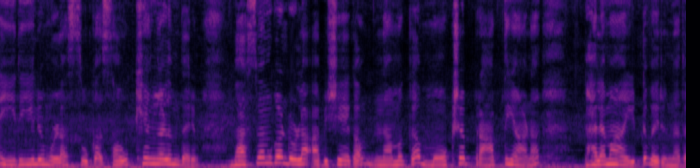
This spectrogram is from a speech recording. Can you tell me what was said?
രീതിയിലുമുള്ള സുഖ സൗഖ്യങ്ങളും തരും. ഭസ്മം കൊണ്ടുള്ള അഭിഷേകം നമുക്ക് മോക്ഷപ്രാപ്തിയാണ് ഫലമായിട്ട് വരുന്നത്.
